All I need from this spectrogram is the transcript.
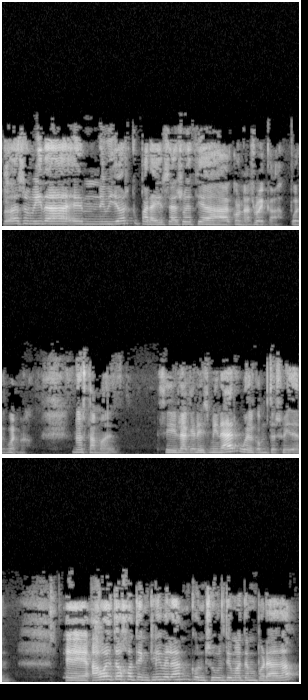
toda su vida en New York para irse a Suecia con la sueca. Pues bueno, no está mal. Si la queréis mirar, Welcome to Sweden. Eh, ha vuelto Hot in Cleveland con su última temporada.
